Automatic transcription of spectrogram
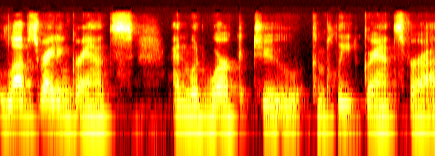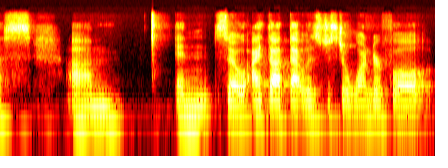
loves writing grants and would work to complete grants for us. Um, and so I thought that was just a wonderful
